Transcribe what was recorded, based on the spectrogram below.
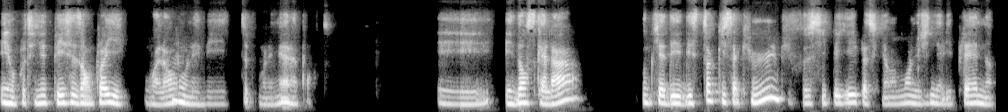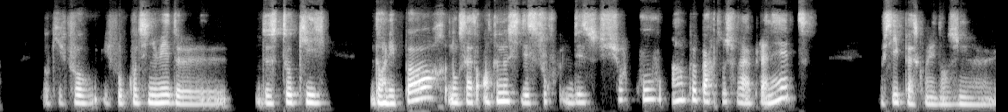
et on continue de payer ses employés. Ou alors mmh. on les met, on les met à la porte. Et, et dans ce cas-là, donc il y a des, des stocks qui s'accumulent, puis il faut aussi payer parce qu'à un moment l'usine elle est pleine. Donc il faut il faut continuer de, de stocker dans les ports. Donc ça entraîne aussi des, sur, des surcoûts un peu partout sur la planète, aussi parce qu'on est dans une,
